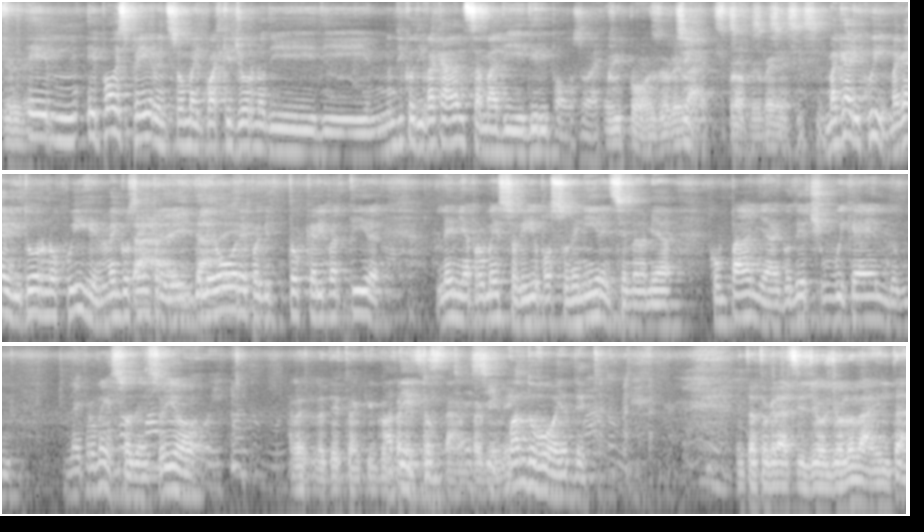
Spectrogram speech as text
E, e poi spero insomma in qualche giorno di, di non dico di vacanza ma di, di riposo. Ecco. Riposo, relax sì, proprio. Sì, sì, sì, Magari qui, magari ritorno qui che vengo sempre dai, delle ore, poi mi tocca ripartire. Lei mi ha promesso che io posso venire insieme alla mia compagna a goderci un weekend. L'hai promesso adesso? Io... L'ha detto anche in conferenza stampa. Eh sì, quando vuoi ha detto. Intanto grazie Giorgio Lolanta.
